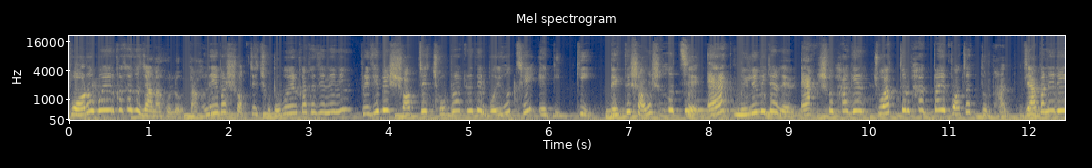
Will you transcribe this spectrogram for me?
বড় বইয়ের কথা তো জানা হলো। তাহলে এবার সবচেয়ে ছোট বইয়ের কথা জেনে নিন। পৃথিবীর সবচেয়ে ছোট আকৃতির বই হচ্ছে এটি। কি? দেখতে সমস্যা হচ্ছে, এক মিলিমিটারের একশো ভাগের চুয়াত্তর ভাগ বাই পঁচাত্তর ভাগ। জাপানের এই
